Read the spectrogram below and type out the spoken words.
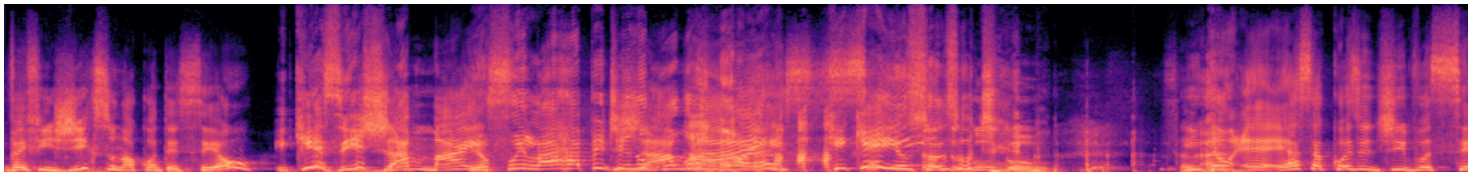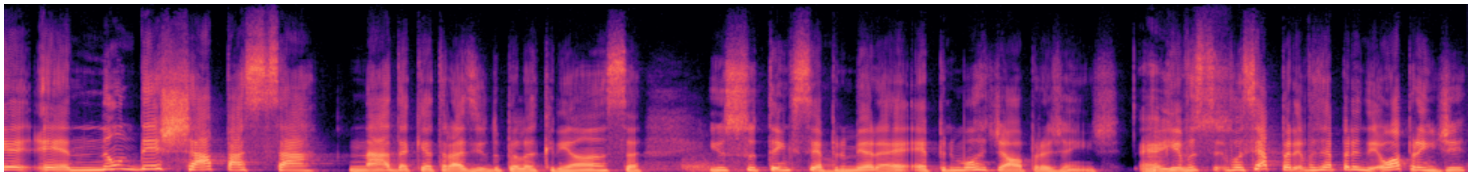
vai fingir que isso não aconteceu? E que existe. né? Jamais. Eu fui lá rapidinho no Google. Jamais. O que, que é isso? Tanto Azul Google. Então, é essa coisa de você é, não deixar passar nada que é trazido pela criança, isso tem que ser a primeira, é, é primordial pra gente. É Porque isso. Você, você, apre, você aprende. Eu aprendi.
